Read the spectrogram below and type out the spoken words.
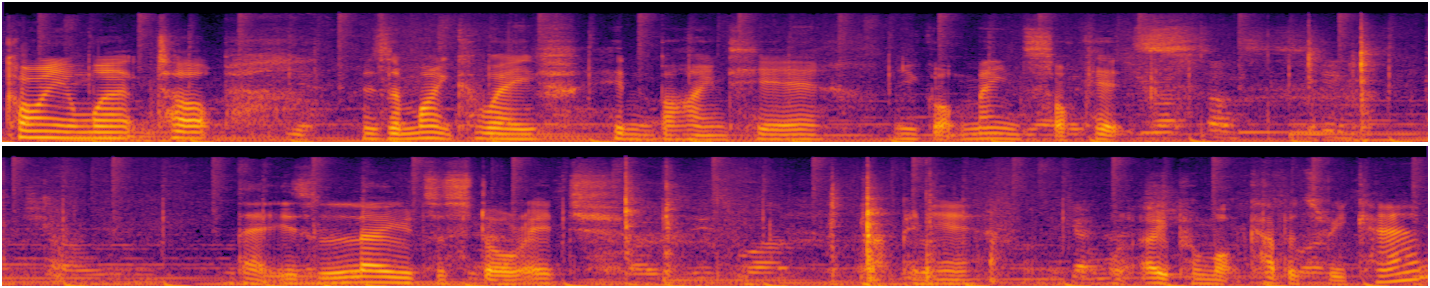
Corian worktop. Yeah. There's a microwave hidden behind here. You've got main sockets. There is loads of storage up in here. We'll open what cupboards we can.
